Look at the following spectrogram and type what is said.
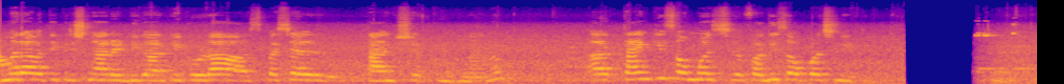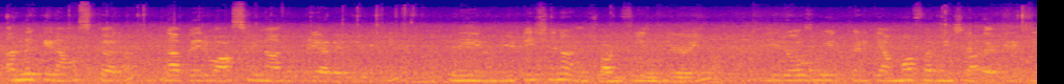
అమరావతి కృష్ణారెడ్డి గారికి కూడా స్పెషల్ థ్యాంక్స్ చెప్పుకుంటున్నాను. Thank you so much for this opportunity అందరికీ నమస్కారం. నా పేరు వాసవి నాగప్రియ రెడ్డి. నేను beautician and short film heroine. ఈరోజు ఇక్కడికి అమ్మ ఫర్నిచర్ దగ్గరికి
